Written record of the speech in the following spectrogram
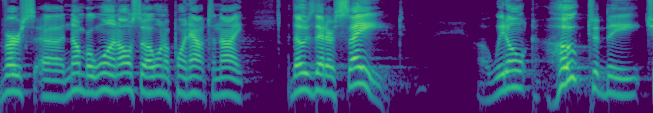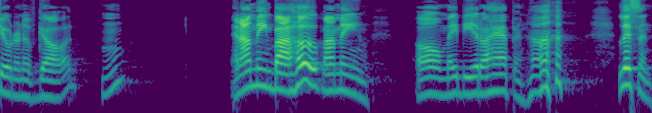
Verse uh, number one, also, I want to point out tonight those that are saved. Uh, we don't hope to be children of God. Hmm? And I mean by hope, I mean, oh, maybe it'll happen. Huh? Listen,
